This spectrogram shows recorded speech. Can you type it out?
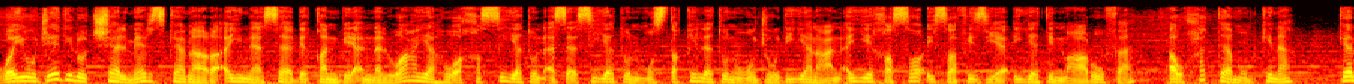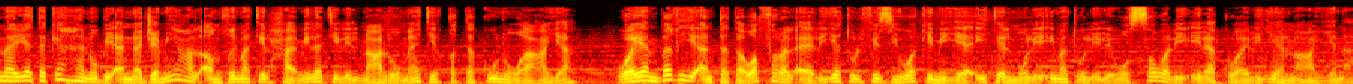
ويجادل تشالميرز كما رأينا سابقاً بأن الوعي هو خاصية أساسية مستقلة وجودياً عن أي خصائص فيزيائية معروفة أو حتى ممكنة كما يتكهن بأن جميع الأنظمة الحاملة للمعلومات قد تكون واعية. وينبغي أن تتوفر الآلية الفيزيوكيميائية الملائمة للوصول إلى كوالية معينة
